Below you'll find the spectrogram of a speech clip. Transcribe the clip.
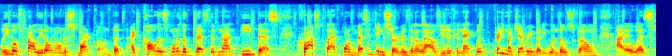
well, you most probably don't own a smartphone, but I'd call this one of the best, if not the best, cross-platform messaging service that allows you to connect with pretty much everybody. Windows Phone, iOS,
